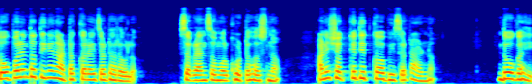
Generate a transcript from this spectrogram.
तोपर्यंत तिने नाटक करायचं ठरवलं. सगळ्यांसमोर खोटं हसणं आणि शक्य तितकं अभिचं टाळणं. दोघंही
